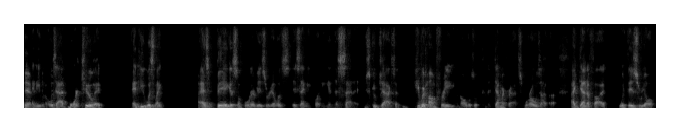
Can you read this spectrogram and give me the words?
yeah. and he would always add more to it. And he was like as big a supporter of Israel as, as anybody in the Senate. Scoop Jackson, Hubert Humphrey, and all those kind of Democrats were always uh, identified with Israel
